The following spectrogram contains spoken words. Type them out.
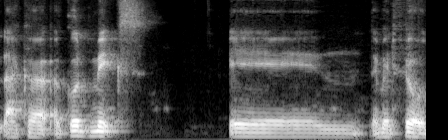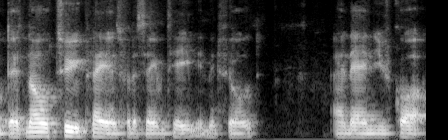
like a, a good mix in the midfield. There's no two players for the same team in midfield. And then you've got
